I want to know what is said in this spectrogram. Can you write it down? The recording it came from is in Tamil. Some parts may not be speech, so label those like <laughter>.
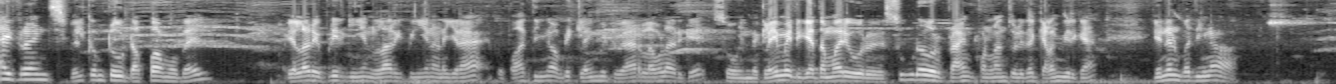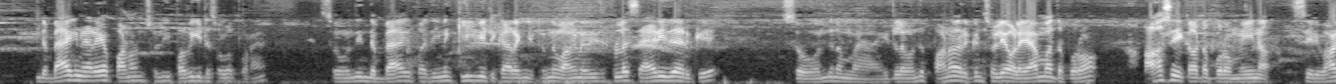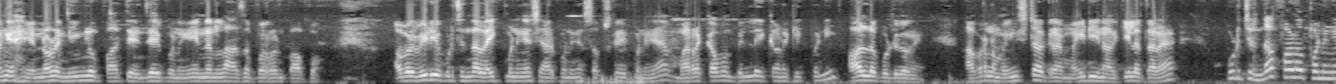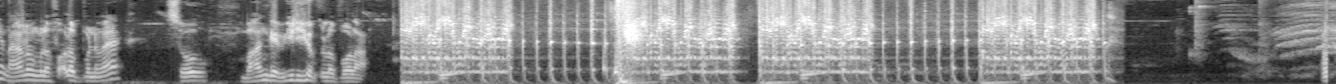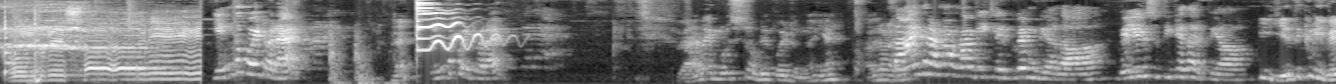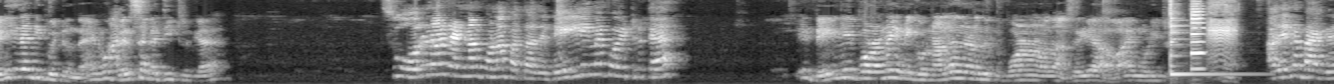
Hi friends welcome to Dabba mobile எல்லோரும் எப்படி இருக்கீங்க? நல்லா இருப்பீங்கன்னு நினைக்கிறேன். இப்போ பார்த்தீங்கன்னா அப்படியே கிளைமேட் வேறு லெவலாக இருக்குது ஸோ இந்த கிளைமேட்டுக்கு ஏற்ற மாதிரி ஒரு சூடாக ஒரு ப்ராங்க் பண்ணலான்னு சொல்லி தான் கிளம்பியிருக்கேன். என்னென்னு பார்த்தீங்கன்னா இந்த பேக் நிறையா பணம்னு சொல்லி பவிக்கிட்ட சொல்ல போகிறேன் ஸோ வந்து இந்த பேக் பார்த்தீங்கன்னா கீழ் வீட்டுக்காரங்கிட்டருந்து வாங்கினது. இது ஃபுல்லாக சேரீ தான் இருக்குது ஸோ வந்து நம்ம இதில் வந்து பணம் இருக்குன்னு சொல்லி அவளை ஏமாற்ற போகிறோம் ஆசையை காட்ட போகிறோம் மெயினாக சரி வாங்க. என்னோட நீங்களும் பார்த்து என்ஜாய் பண்ணுங்கள் என்னென்னலாம் ஆசைப்பட்றோன்னு பார்ப்போம். அப்புறம் வீடியோ பிடிச்சிருந்தா லைக் பண்ணுங்கள் ஷேர் பண்ணுங்கள் சப்ஸ்கிரைப் பண்ணுங்கள் மறக்காமல் பெல் ஐக்கானை கிளிக் பண்ணி ஆலில் போட்டுக்கோங்க. அப்புறம் நம்ம இன்ஸ்டாகிராம் ஐடி நான் கீழே தரேன். பிடிச்சிருந்தா ஃபாலோ பண்ணுங்கள் நானும் உங்களை ஃபாலோ பண்ணுவேன். ஸோ வாங்க வீடியோக்குள்ளே போகலாம் எங்க போயிட்டு வர? எங்க போயிட்டு வர? வேலையை முடிச்சுட்டு அப்படியே போயிட்டு இருந்தேன். ஏன்? அதனால சாயந்தரம் உன்னால வீட்ல இருக்கவே முடியாதா? வெளியில சுத்திட்டே தான் இருப்பியா? எதுக்கு நீ வெளியே தாண்டி போயிட்டு இருந்தேன் இன்னும் பெருசா கத்திட்டு இருக்க? சோ ஒரு நாள் ரெண்டு நாள் போனா பத்தாது. டெய்லியுமே போயிட்டு இருக்க? டெய்லி போனோன்னா இன்னைக்கு ஒரு நல்லது நடந்துட்டு போனனாலதான். சரியா? வாய் மூடிட்டு. அது என்ன பேக்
